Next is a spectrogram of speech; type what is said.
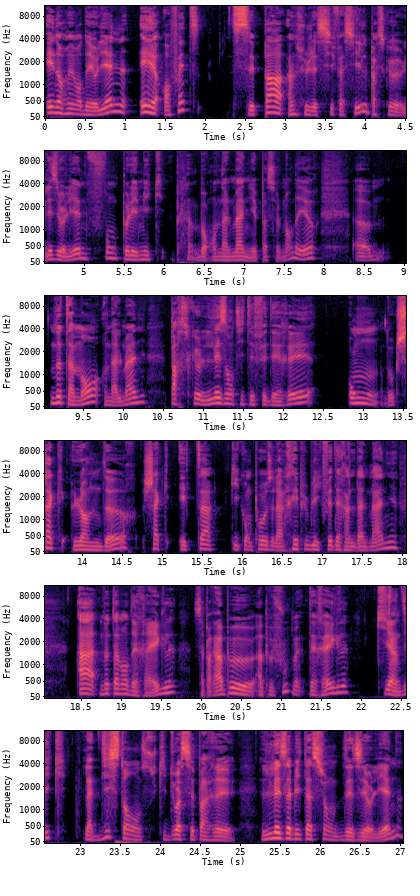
énormément d'éoliennes, et en fait, c'est pas un sujet si facile parce que les éoliennes font polémique, bon, en Allemagne et pas seulement d'ailleurs, euh, notamment en Allemagne parce que les entités fédérées donc chaque Länder, chaque État qui compose la République fédérale d'Allemagne, a notamment des règles, ça paraît un peu, un peu fou, mais des règles qui indiquent la distance qui doit séparer les habitations des éoliennes.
